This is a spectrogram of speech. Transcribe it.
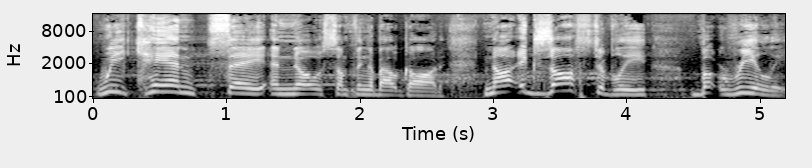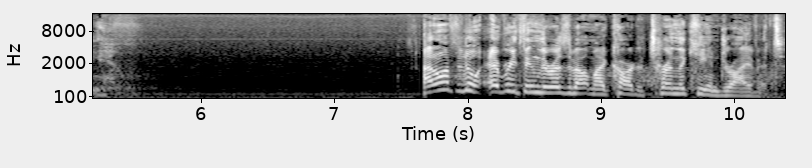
we can say and know something about God. Not exhaustively, but really. I don't have to know everything there is about my car to turn the key and drive it.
